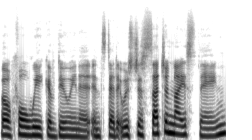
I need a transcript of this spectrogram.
the full week of doing it instead it was just such a nice thing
